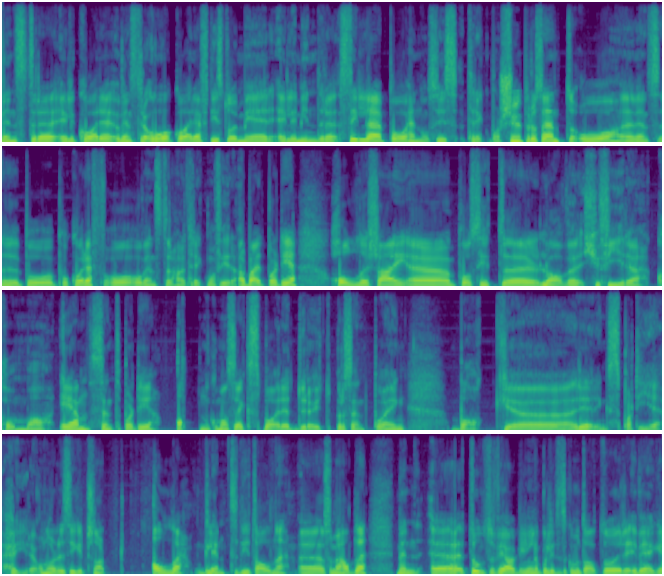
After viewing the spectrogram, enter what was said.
Venstre, Venstre, og KrF de står mer eller mindre stille på henholdsvis 3,7% og på, på KrF, og, Venstre har 3,4. Arbeiderpartiet holder seg på sitt lave 24,1. Senterpartiet 18,6, bare et drøyt prosentpoeng bak regjeringspartiet Høyre. Og nå er det sikkert snart alle glemt de tallene uh, som jeg hadde. Men uh, Tone Sofie Hagelen, politisk kommentator i VG,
